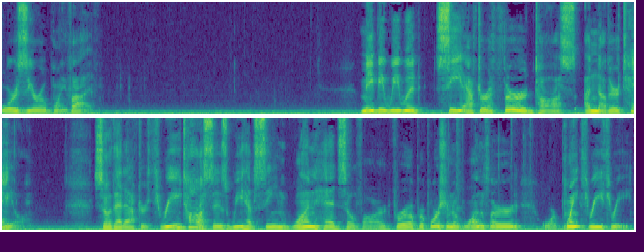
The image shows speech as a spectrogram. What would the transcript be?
or 0 0.5. Maybe we would see after a third toss another tail. So that after three tosses, we have seen one head so far for a proportion of one third or 0.33.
